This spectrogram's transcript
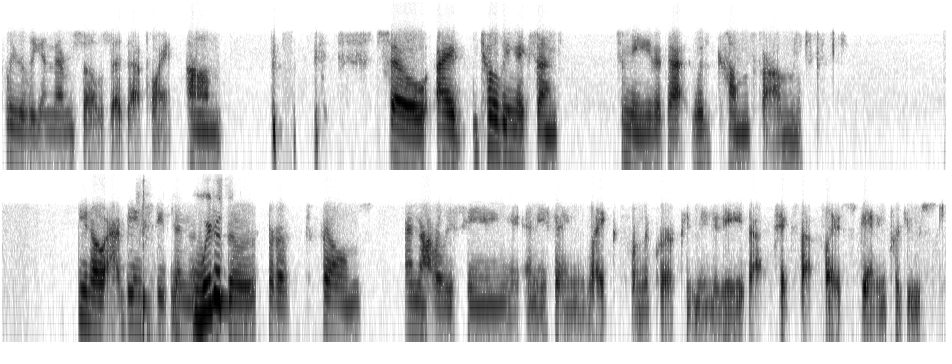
clearly in themselves at that point. Um, so I totally makes sense to me that that would come from you know being steeped in Where did- those sort of films and not really seeing anything like from the queer community that takes that place getting produced.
